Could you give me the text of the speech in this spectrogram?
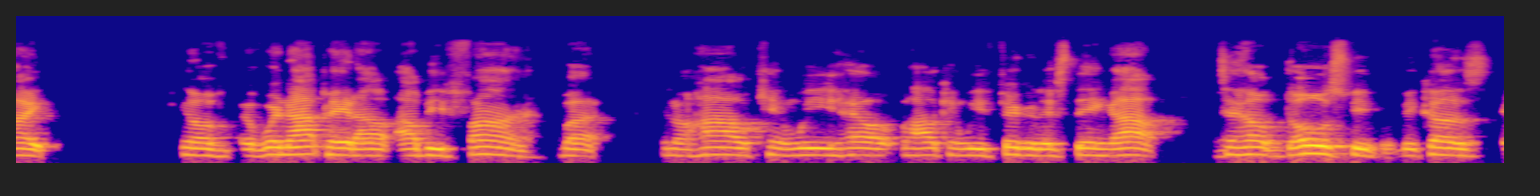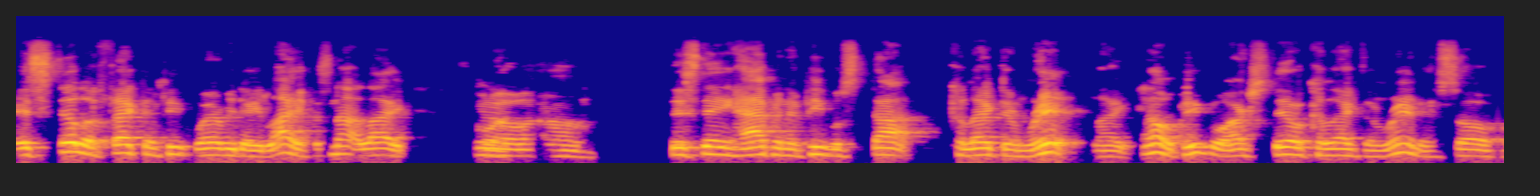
like, you know, if, if we're not paid, I'll I'll be fine. But you know, how can we help? How can we figure this thing out to help those people? Because it's still affecting people everyday life. It's not like, you know, um, this thing happened and people stop collecting rent. Like, no, people are still collecting rent, and so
